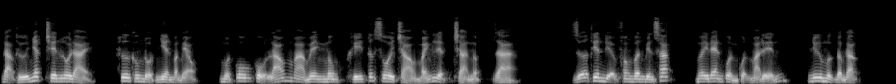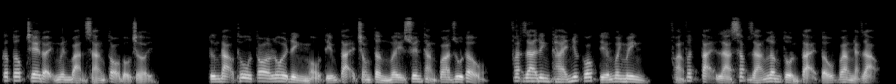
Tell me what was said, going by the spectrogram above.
đạo thứ nhất trên lôi đài thư không đột nhiên bật mẹo một cô cổ lão mà mênh mông khí tức sôi trào mãnh liệt tràn ngập ra. Giữa thiên địa phong vân biến sắc, mây đen quần quận mà đến, như mực đậm đặc, cấp tốc che đậy nguyên bản sáng tỏ bầu trời. Từng đạo thô to lôi đỉnh màu tím tại trong tầng mây xuyên thẳng qua du tẩu, phát ra đinh thái nhức góc tiếng oanh minh, phản phất tại là sắp dáng lâm tồn tại tấu vang nhạc dạo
